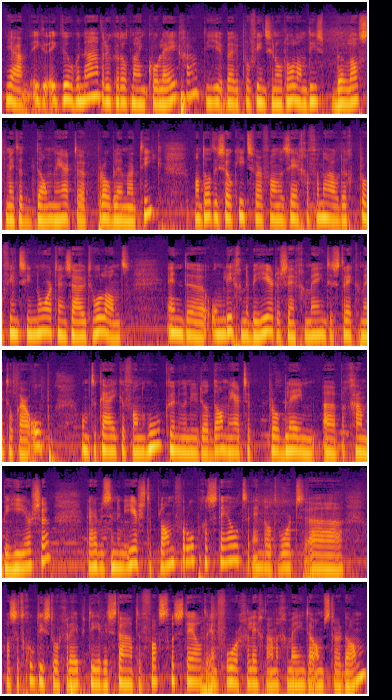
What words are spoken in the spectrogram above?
Ja, ik, ik wil benadrukken dat mijn collega die bij de provincie Noord-Holland, die is belast met de damhertenproblematiek. Want dat is ook iets waarvan we zeggen van nou, de provincie Noord- en Zuid-Holland en de omliggende beheerders en gemeentes trekken met elkaar op om te kijken van hoe kunnen we nu dat damhertenprobleem eh, gaan beheersen. Daar hebben ze een eerste plan voor opgesteld en dat wordt, eh, als het goed is, door gereputeerde staten vastgesteld en voorgelegd aan de gemeente Amsterdam.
